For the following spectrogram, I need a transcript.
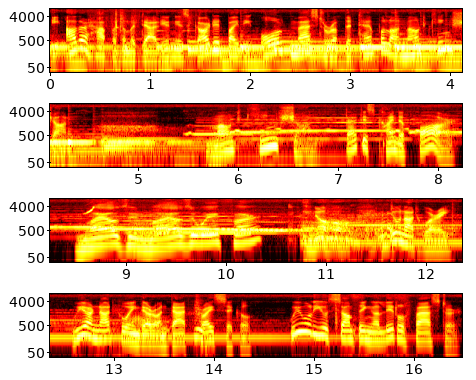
the other half of the medallion is guarded by the old master of the temple on Mount Kingshan. Mount Kingshan? That is kind of far. Miles and miles away far? No, do not worry. We are not going there on that tricycle. We will use something a little faster.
